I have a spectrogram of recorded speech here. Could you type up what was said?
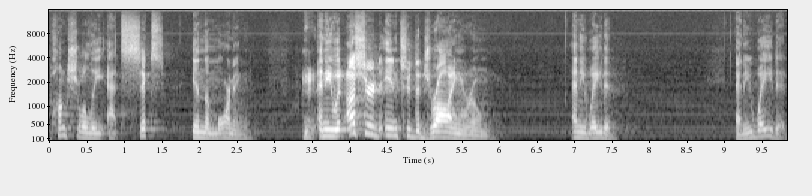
punctually at six in the morning. And he was ushered into the drawing room. And he waited. And he waited.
